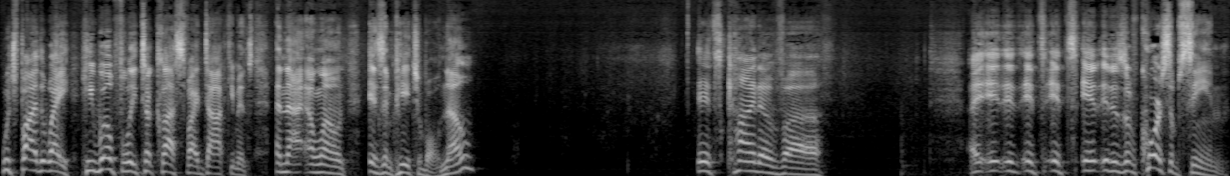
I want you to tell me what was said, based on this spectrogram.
Which, by the way, he willfully took classified documents, and that alone is impeachable. No? It's kind of uh, it, it, it's it's it, is of course obscene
